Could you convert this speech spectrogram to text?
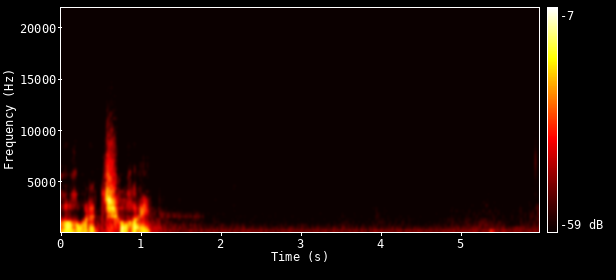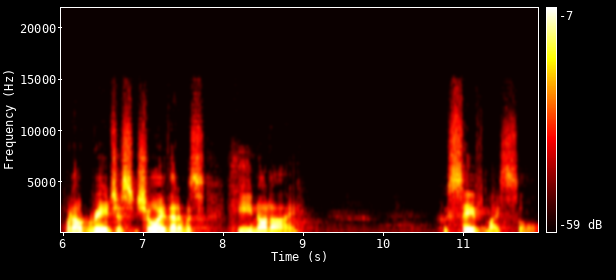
Oh, what a joy. What outrageous joy that it was He, not I, who saved my soul.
